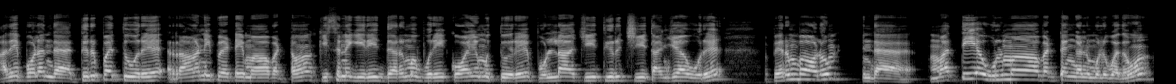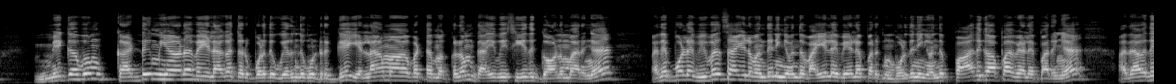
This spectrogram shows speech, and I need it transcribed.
அதே போல் இந்த திருப்பத்தூர் ராணிப்பேட்டை மாவட்டம் கிருஷ்ணகிரி தருமபுரி கோயமுத்தூர் பொள்ளாச்சி திருச்சி தஞ்சாவூர். பெரும்பாலும் இந்த மத்திய உள் மாவட்டங்கள் முழுவதும் மிகவும் கடுமையான வெயிலாக தற்பொழுது உயர்ந்து கொண்டிருக்கு. எல்லா மாவட்ட மக்களும் தயவு செய்து கவனமாக இருங்க. அதே போல் விவசாயிகள் வந்து நீங்கள் வந்து வயலை வேலை பார்க்கும்பொழுது நீங்கள் வந்து பாதுகாப்பாக வேலை பாருங்கள் அதாவது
